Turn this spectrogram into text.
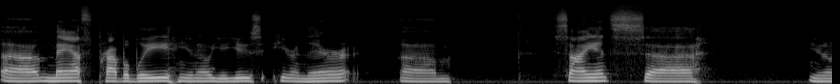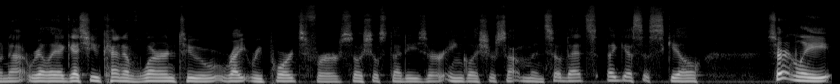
uh, math probably you know you use here and there. Um, science, uh, you know, not really. I guess you kind of learn to write reports for social studies or English or something, and so that's I guess a skill. Certainly,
